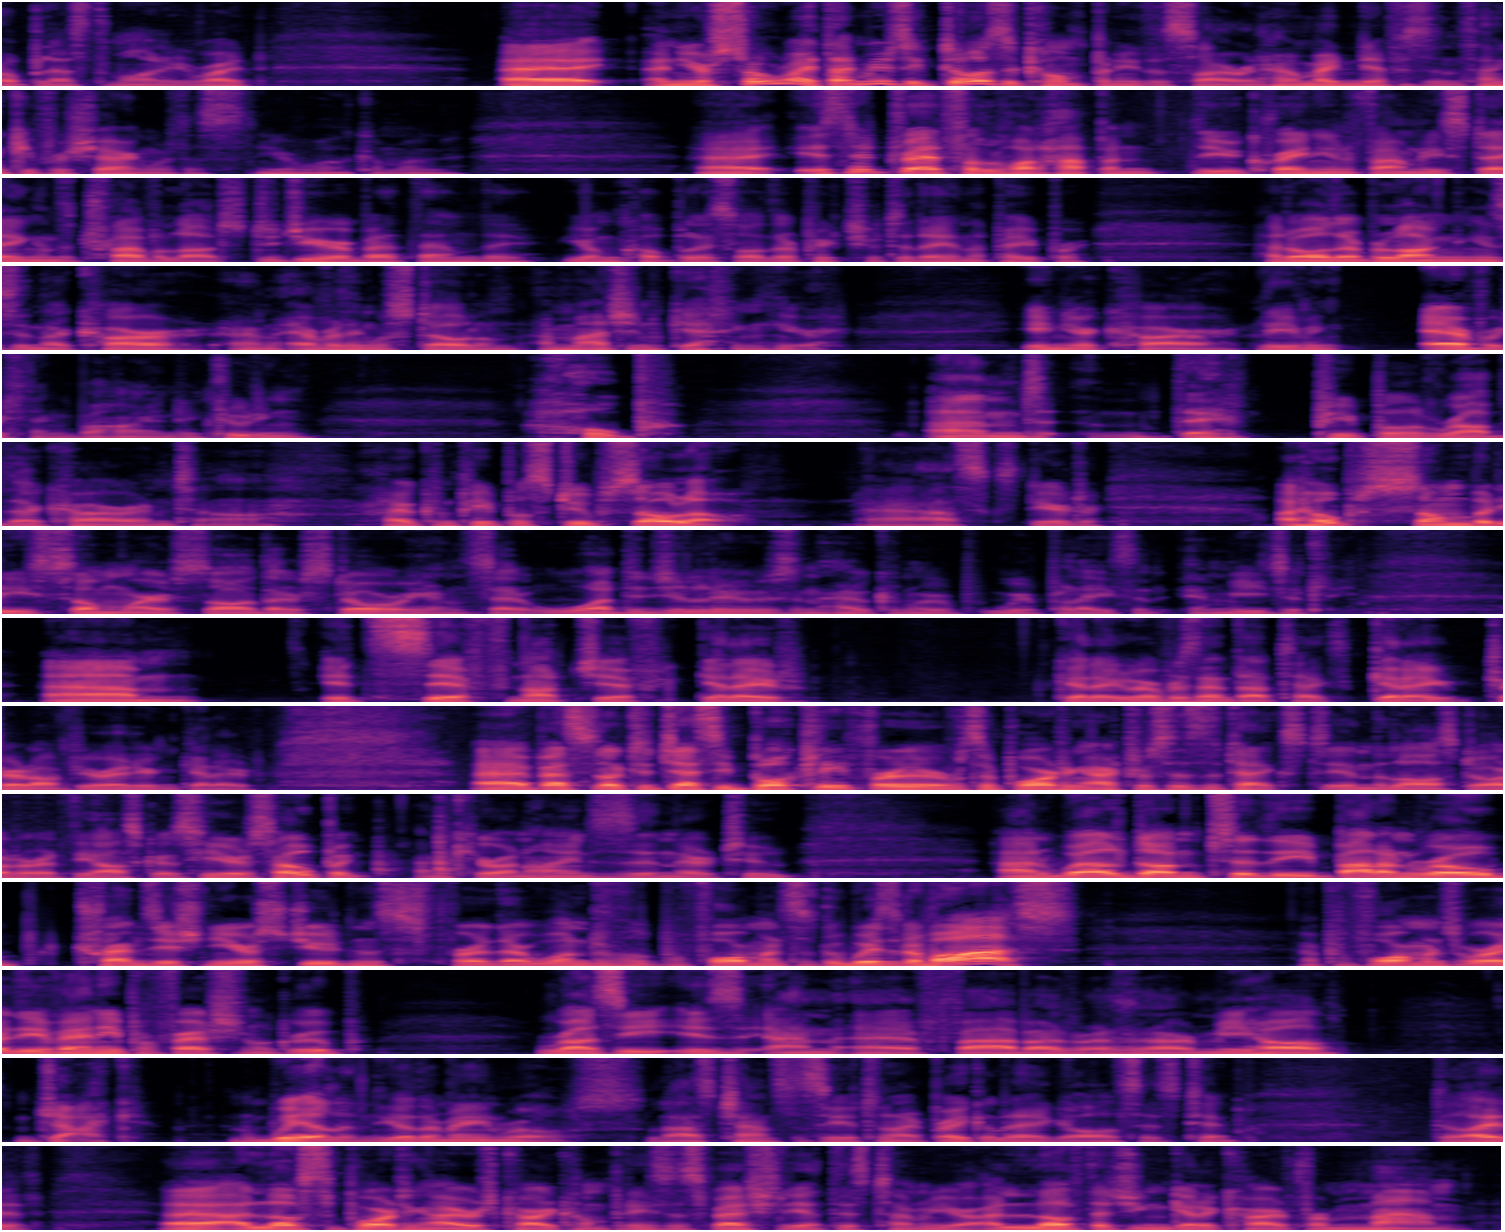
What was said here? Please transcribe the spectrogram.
Oh, bless the money, right? Uh, and you're so right. That music does accompany the siren. How magnificent. Thank you for sharing with us. You're welcome. Uh, isn't it dreadful what happened to the Ukrainian family staying in the travel lodge? Did you hear about them? The young couple, I saw their picture today in the paper, had all their belongings in their car and everything was stolen. Imagine getting here in your car, leaving everything behind, including hope. And the people rob their car. And oh, how can people stoop so low? Uh, asks Deirdre. I hope somebody somewhere saw their story and said, "What did you lose, and how can we replace it immediately?" Um, it's SIF, not JIF. Get out, get out. Whoever sent that text, get out. Turn off your radio and get out. Uh, best of luck to Jessie Buckley for supporting actress as a text in The Lost Daughter at the Oscars. Here's hoping, and Ciarán Hinds is in there too. And well done to the Ballinrobe transition year students for their wonderful performance of The Wizard of Oz, a performance worthy of any professional group. Rosie is and uh, Fab as, our Mihal, Jack, and Will in the other main roles. Last chance to see it tonight. Break a leg, all says Tim. Delighted. Uh, I love supporting Irish card companies, especially at this time of year. I love that you can get a card for Mam.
